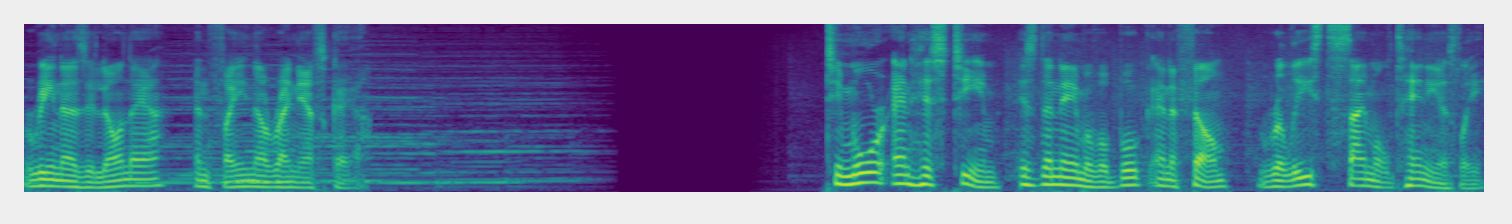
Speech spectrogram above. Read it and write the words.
Rina Zelenoya and Faina Ranievskaya. Timur and His Team is the name of a book and a film released simultaneously,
